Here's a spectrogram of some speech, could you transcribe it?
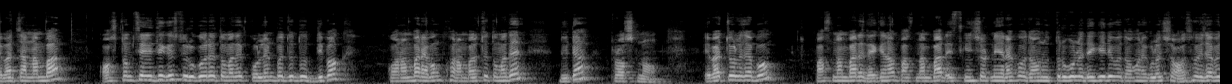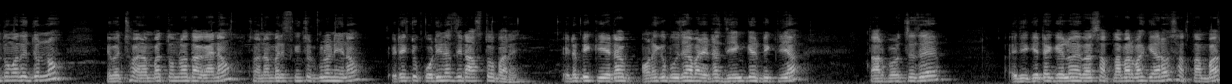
এবার চার নাম্বার, অষ্টম শ্রেণি থেকে শুরু করে তোমাদের কল্যাণ পর্যন্ত উদ্দীপক, ক নাম্বার এবং খ নাম্বার হচ্ছে তোমাদের দুইটা প্রশ্ন। এবার চলে যাব পাঁচ নাম্বারে দেখে নাও, পাঁচ নাম্বার স্ক্রিনশট নিয়ে রাখো যখন উত্তরগুলো দেখিয়ে দিব, তখন এগুলো সহজ হয়ে যাবে তোমাদের জন্য। এবার ছয় নাম্বার তোমরা দাগায় নাও, ছয় নাম্বার স্ক্রিনশটগুলো নিয়ে নাও। এটা একটু কঠিন আছে, এটা আসতেও পারে। এটা বিক্রিয়া, এটা অনেকে বোঝে, আবার এটা জিঙ্কের বিক্রিয়া। তারপর হচ্ছে যে, এদিকে এটা গেল, এবার সাত নাম্বার বাকি আরও, সাত নাম্বার।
